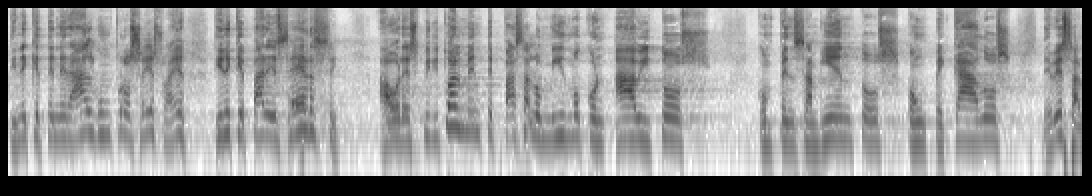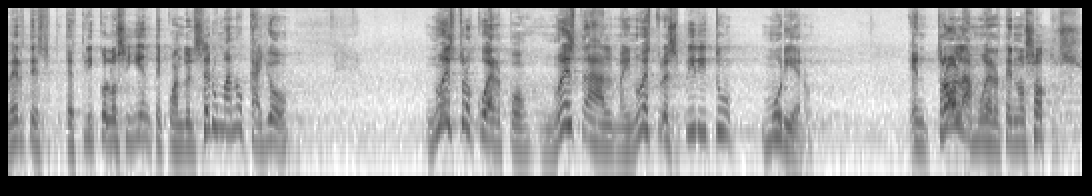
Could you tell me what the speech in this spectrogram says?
Tiene que tener algún proceso a él, tiene que parecerse. Ahora, espiritualmente pasa lo mismo con hábitos, con pensamientos, con pecados. Debes saber, te, explico lo siguiente, cuando el ser humano cayó, nuestro cuerpo, nuestra alma y nuestro espíritu murieron. Entró la muerte en nosotros.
